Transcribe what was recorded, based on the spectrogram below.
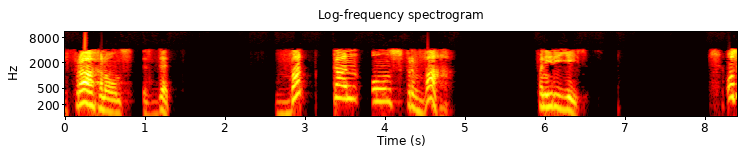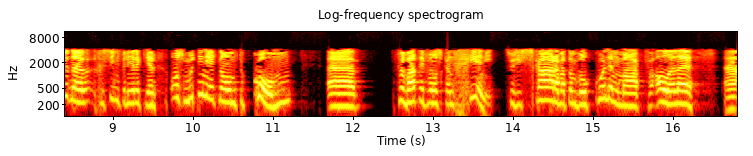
Die vraag aan ons is dit. Wat kan ons verwag van hierdie Jesus? Ons het nou gesien verlede keer, ons moet nie net na hom toe kom uh vir wat hy vir ons kan gee nie, soos die skare wat hom wil koning maak vir al hulle uh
